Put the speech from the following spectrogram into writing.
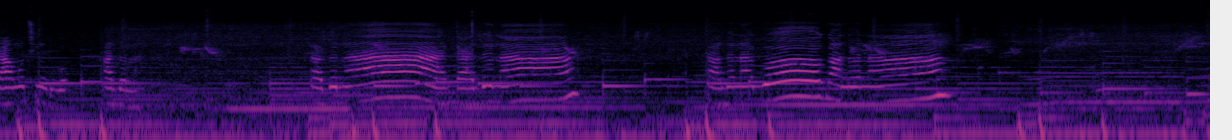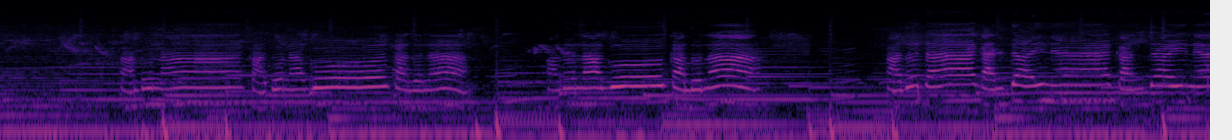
গামু ছিঁড়ে দেবো। কাঁদো না। কাঁদো না কাঁদো না। কাঁদো না গো, কাঁদো না। কাঁদো না কাঁদো না গো, কাঁদো না। কাঁদো না গো, কাঁদো না। কাঁদো না কাঁদতে হয় না কাঁদতে হয় না।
